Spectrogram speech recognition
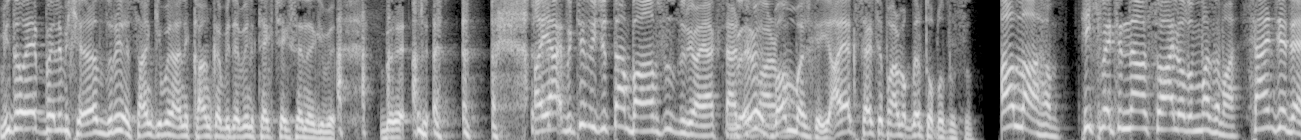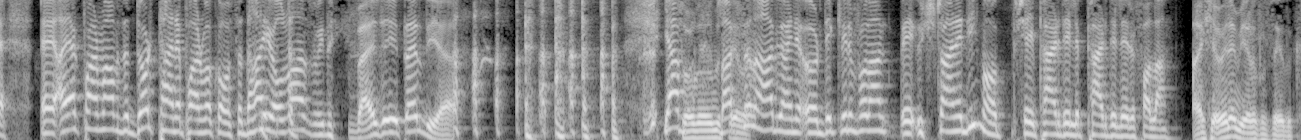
bir de o hep böyle bir kenarda duruyor sanki böyle hani kanka bir de beni tek çeksene gibi. Böyle Ayak, bütün vücuttan bağımsız duruyor ayak serçe evet, parmağı. Evet bambaşka. Ayak serçe parmakları toplatılsın. Allah'ım hikmetinden sual olunmaz ama sence de e, ayak parmağımızda dört tane parmak olsa daha iyi olmaz mıydı? Bence yeterdi ya. ya baksana şey abi hani ördeklerin falan e, üç tane değil mi o şey perdeli perdeleri falan? Ayşe öyle mi yaratılsaydık?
